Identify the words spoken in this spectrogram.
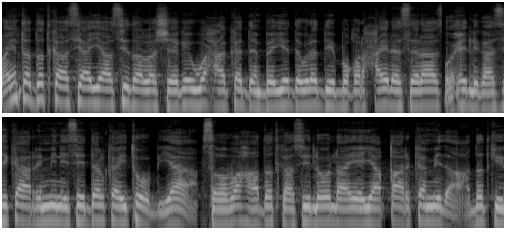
laynta dadkaasi ayaa sida la sheegay waxaa ka dambeeyay dowladii boqor xayla salaas oo xilligaasi ka arriminaysay dalka itoobiya. Sababaha dadkaasi loo laayay ayaa qaar ka mid ah dadkii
